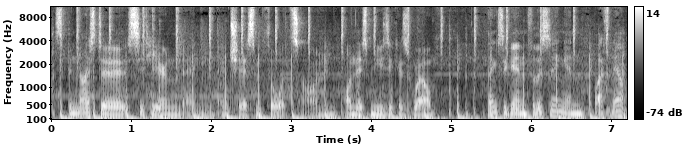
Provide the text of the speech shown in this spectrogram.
It's been nice to sit here and, and, and share some thoughts on, on this music as well. Thanks again for listening, and bye for now.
